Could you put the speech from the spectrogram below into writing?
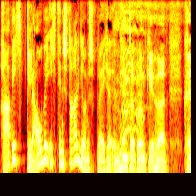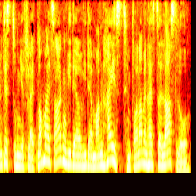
habe ich, glaube ich, den Stadionsprecher im Hintergrund gehört. Könntest du mir vielleicht nochmal sagen, wie der, wie der Mann heißt? Im Vornamen heißt er Laszlo.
